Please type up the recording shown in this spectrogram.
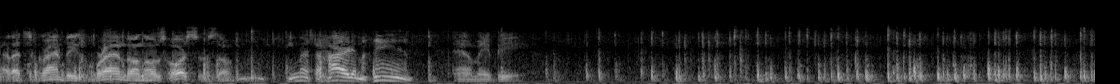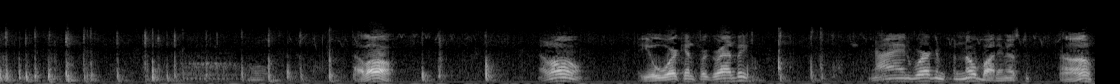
Now, that's Granby's brand on those horses, though. Mm, he must have hired him a hand. Yeah, maybe. Hello. Hello. Are you working for Granby? I ain't working for nobody, mister. Oh?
